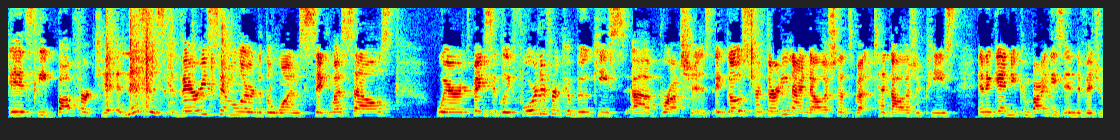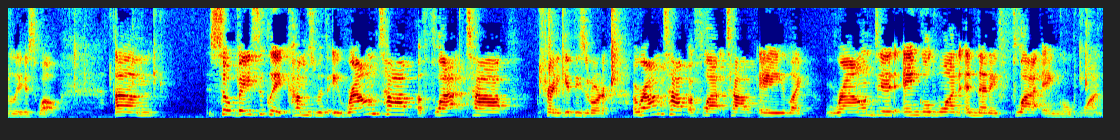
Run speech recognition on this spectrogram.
is the buffer kit. And this is very similar to the one Sigma sells where it's basically four different kabuki uh, brushes. It goes for $39, so that's about $10 a piece. And again, you can buy these individually as well. Um, so basically it comes with a round top, a flat top, trying to get these in order. A round top, a flat top, a like rounded angled one, and then a flat angled one.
